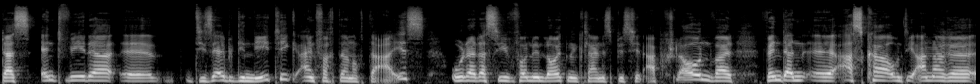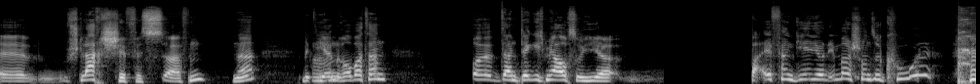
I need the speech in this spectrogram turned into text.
dass entweder äh, dieselbe Genetik einfach da noch da ist oder dass sie von den Leuten ein kleines bisschen abschlauen, weil wenn dann äh, Asuka und die andere äh, Schlachtschiffe surfen, ne, mit ihren Mhm. Robotern, äh, dann denke ich mir auch so hier, war Evangelion immer schon so cool?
